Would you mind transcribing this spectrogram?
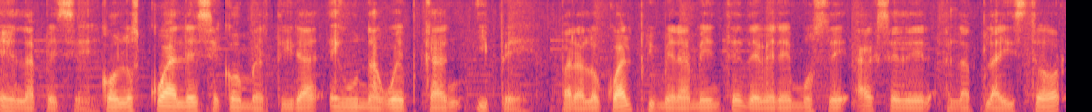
en la PC, con los cuales se convertirá en una webcam IP. Para lo cual primeramente deberemos de acceder a la Play Store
